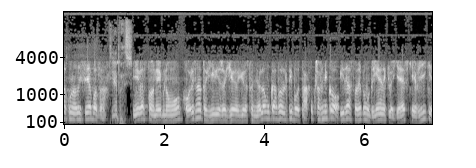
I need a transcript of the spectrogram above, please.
Άκου να δεις τι έπαθα. Τι έπαθες; Είδα στον ύπνο μου, χωρίς να το γύριζω γύρω-γύρω στο μυαλό μου καθόλου τίποτα. Το ξαφνικό. Είδα στον ύπνο μου ότι γίνανε εκλογές και βγήκε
